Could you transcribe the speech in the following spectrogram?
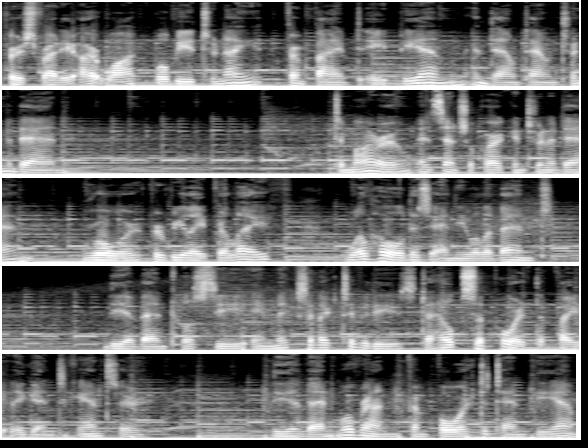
First Friday Art Walk will be tonight from 5 to 8 p.m. in downtown Trinidad. Tomorrow at Central Park in Trinidad, Roar for Relay for Life will hold its annual event. The event will see a mix of activities to help support the fight against cancer. The event will run from 4 to 10 p.m.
